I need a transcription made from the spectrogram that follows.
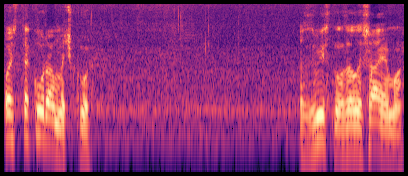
Ось таку рамочку. Звісно, залишаємо.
